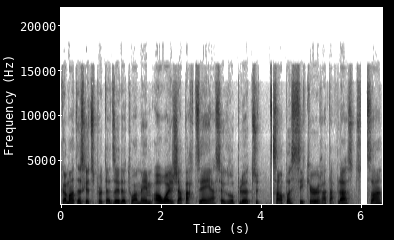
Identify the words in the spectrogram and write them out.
comment est-ce que tu peux te dire de toi-même Ah ouais, j'appartiens à ce groupe-là Tu te sens pas sécure à ta place. Tu te sens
